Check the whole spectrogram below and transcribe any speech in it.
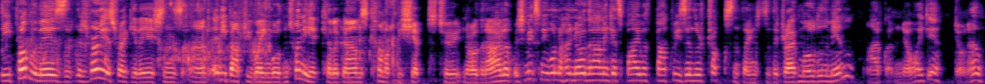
The problem is that there's various regulations and any battery weighing more than 28 kilograms cannot be shipped to Northern Ireland, which makes me wonder how Northern Ireland gets by with batteries in their trucks and things. Do they drive them all to the mainland? I've got no idea. Don't know.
